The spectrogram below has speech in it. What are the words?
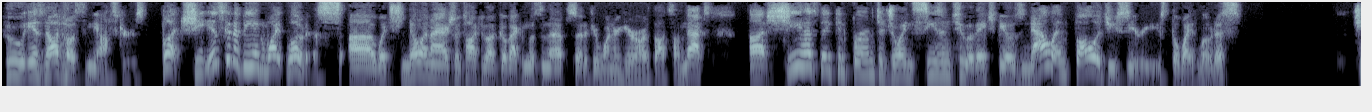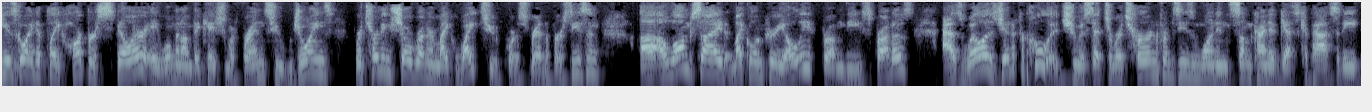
who is not hosting the Oscars, but she is going to be in White Lotus, uh, which Noah and I actually talked about. Go back and listen to that episode if you're wondering here our thoughts on that. Uh, she has been confirmed to join season two of HBO's now anthology series, The White Lotus. She is going to play Harper Spiller, a woman on vacation with friends who joins returning showrunner Mike White, who of course ran the first season, uh, alongside Michael Imperioli from The Sopranos, as well as Jennifer Coolidge, who is set to return from season one in some kind of guest capacity.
